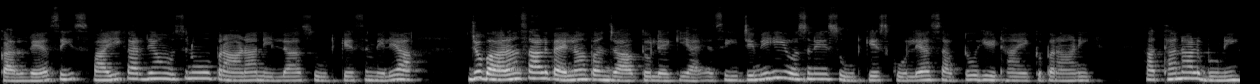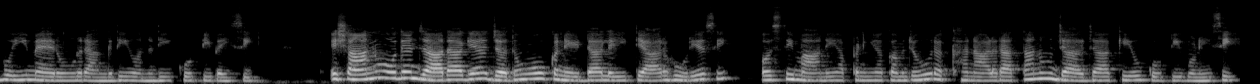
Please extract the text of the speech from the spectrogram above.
ਕਰ ਰਿਹਾ ਸੀ, ਸਫ਼ਾਈ ਕਰਦਿਆਂ ਉਸ ਨੂੰ ਉਹ ਪੁਰਾਣਾ ਨੀਲਾ ਸੂਟਕੇਸ ਮਿਲਿਆ ਜੋ 12 ਸਾਲ ਪਹਿਲਾਂ ਪੰਜਾਬ ਤੋਂ ਲੈ ਕੇ ਆਇਆ ਸੀ, ਜਿਵੇਂ ਹੀ ਉਸਨੇ ਸੂਟਕੇਸ ਖੋਲ੍ਹਿਆ ਸਭ ਤੋਂ ਹੇਠਾਂ ਇੱਕ ਪੁਰਾਣੀ ਹੱਥਾਂ ਨਾਲ ਬੁਣੀ ਹੋਈ ਮੈਰੂਨ ਰੰਗ ਦੀ ਉੱਨ ਦੀ ਕੋਟੀ ਪਈ ਸੀ। ਈਸ਼ਾਨ ਨੂੰ ਉਹ ਦਿਨ ਯਾਦ ਆ ਗਿਆ ਜਦੋਂ ਉਹ ਕੈਨੇਡਾ ਲਈ ਤਿਆਰ ਹੋ ਰਿਹਾ ਸੀ। ਉਸ ਦੀ ਮਾਂ ਨੇ ਆਪਣੀਆਂ ਕਮਜ਼ੋਰ ਅੱਖਾਂ ਨਾਲ ਰਾਤਾਂ ਨੂੰ ਜਾਗ ਜਾਗ ਕੇ ਉਹ ਕੋਟੀ ਬੁਣੀ ਸੀ।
